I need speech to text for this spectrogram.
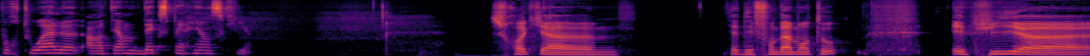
pour toi là, en termes d'expérience client? Je crois qu'il y a euh, il y a des fondamentaux. Et puis euh,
